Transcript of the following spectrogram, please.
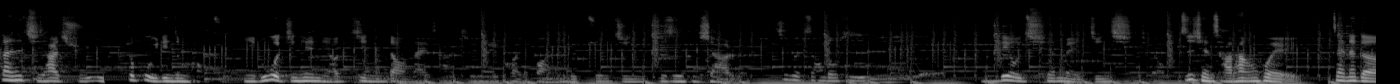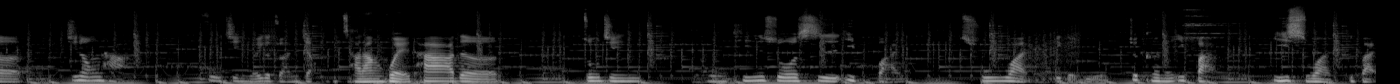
但是其他区域就不一定这么好。你如果今天你要进到奶茶街那一块的话，你的租金其实很吓人，基本上都是六千美金起跳。之前茶汤会在那个金融塔附近有一个转角茶汤会，它的租金我听说是一百出万一个月，就可能一百一十万、一百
